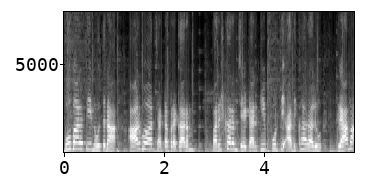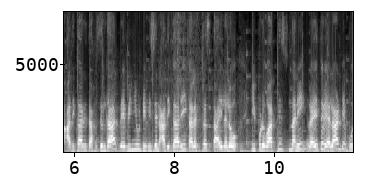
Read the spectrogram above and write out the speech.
భూభారతి నూతన ఆర్ఓఆర్ చట్ట ప్రకారం పరిష్కారం చేయడానికి పూర్తి అధికారాలు గ్రామ అధికారి తహసీల్దార్ రెవెన్యూ డివిజన్ అధికారి కలెక్టర్ స్థాయిలలో ఇప్పుడు వర్తిస్తుందని రైతులు ఎలాంటి భూ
